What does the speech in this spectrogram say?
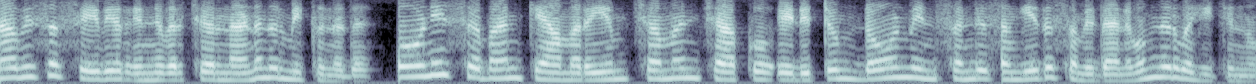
നവിസ സേവ്യർ എന്നിവർ ചേർന്നാണ് നിർമ്മിക്കുന്നത്. ടോണി സെബാൻ ക്യാമറയും ചമൻ ചാക്കോ എഡിറ്റും ഡോൺ വിൻസന്റ് സംഗീത സംവിധാനവും നിർവഹിക്കുന്നു.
